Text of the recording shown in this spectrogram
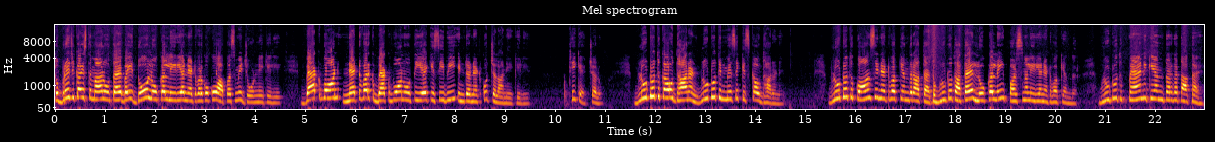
तो ब्रिज का इस्तेमाल होता है भाई दो लोकल एरिया नेटवर्कों को आपस में जोड़ने के लिए। बैकबोन नेटवर्क बैकबोन होती है किसी भी इंटरनेट को चलाने के लिए। ठीक है? चलो। ब्लूटूथ का उदाहरण, ब्लूटूथ इनमें से किसका उदाहरण है? ब्लूटूथ कौन से नेटवर्क के अंदर आता है? तो ब्लूटूथ आता है लोकल नहीं, पर्सनल एरिया नेटवर्क के अंदर। ब्लूटूथ पैन के अंतर्गत आता है।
